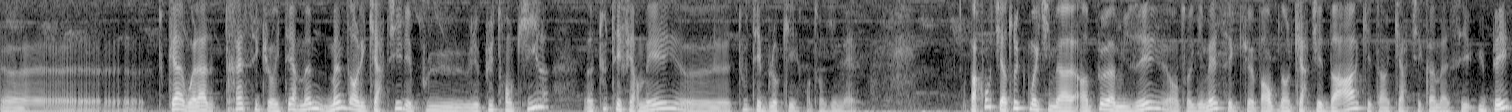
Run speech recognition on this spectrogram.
en tout cas, voilà, très sécuritaire, même, même dans les quartiers les plus, les plus tranquilles, tout est fermé, tout est bloqué, entre guillemets. Par contre, il y a un truc moi qui m'a un peu amusé, entre guillemets, c'est que par exemple dans le quartier de Barra, qui est un quartier quand même assez huppé,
